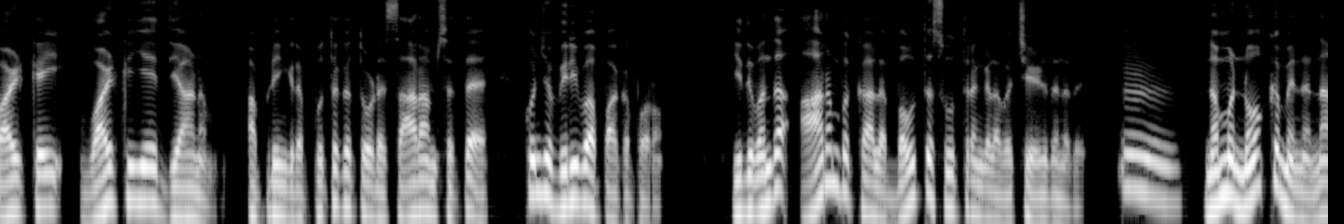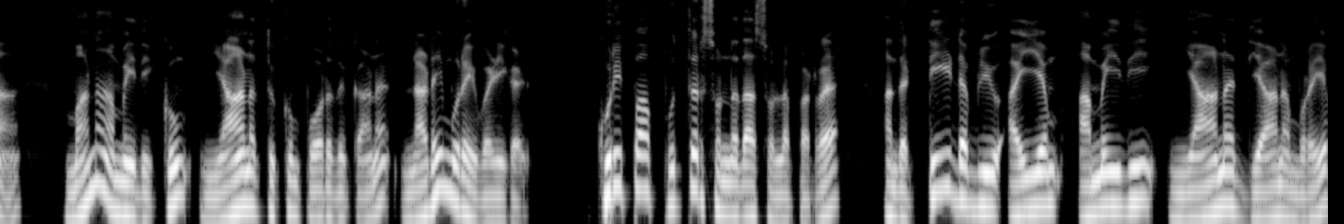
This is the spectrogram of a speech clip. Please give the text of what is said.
வாழ்க்கை வாழ்க்கையே தியானம் அப்படிங்கிற புத்தகத்தோட சாராம்சத்தை கொஞ்சம் விரிவா பார்க்க போறோம். இது வந்து ஆரம்பகால பௌத்த சூத்திரங்களை வச்சு எழுதுனது. நம்ம நோக்கம் என்னன்னா மன அமைதிக்கும் ஞானத்துக்கும் போறதுக்கான நடைமுறை வழிகள். குறிப்பா புத்தர் சொன்னதா சொல்லப்படுற அந்த டிடபிள்யூஐஎம் அமைதி ஞான தியான முறையை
